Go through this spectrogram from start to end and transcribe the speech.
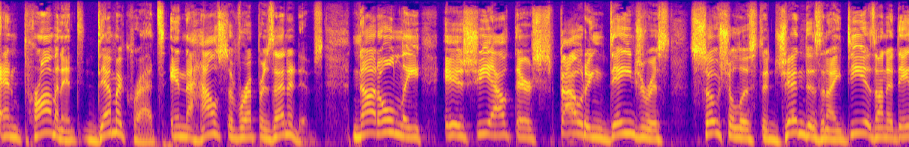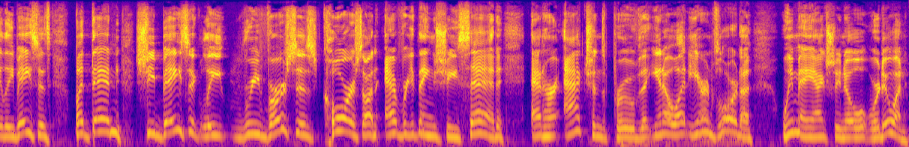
and prominent Democrats in the House of Representatives. Not only is she out there spouting dangerous socialist agendas and ideas on a daily basis, but then she basically reverses course on everything she said, and her actions prove that, you know what, here in Florida, we may actually know what we're doing.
